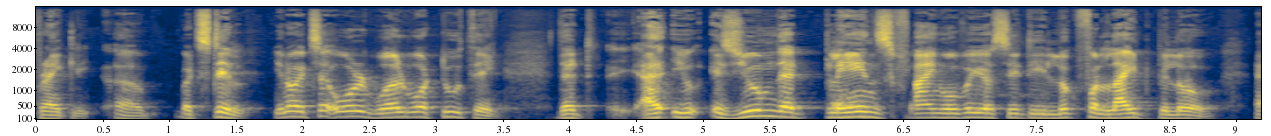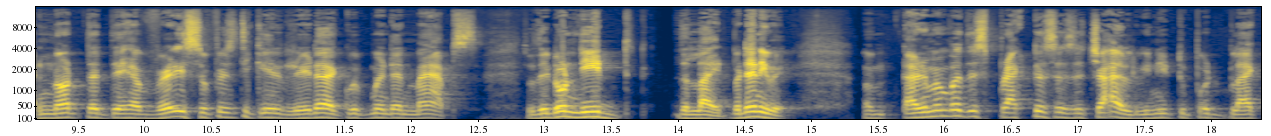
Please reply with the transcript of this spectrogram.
frankly. Uh, but still, you know, it's an old World War II thing that uh, you assume that planes flying over your city look for light below and not that they have very sophisticated radar equipment and maps. So they don't need the light. But anyway, um, I remember this practice as a child. We need to put black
